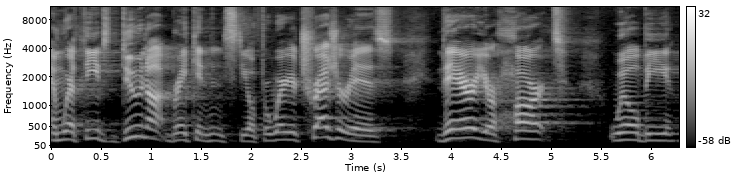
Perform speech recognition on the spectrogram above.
and where thieves do not break in and steal. For where your treasure is, there your heart will be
